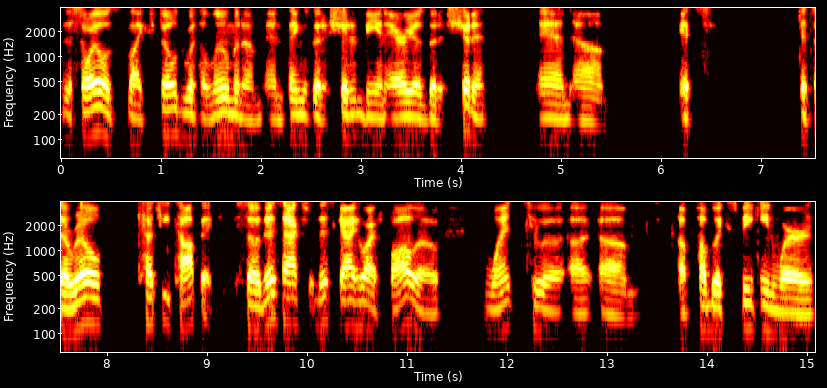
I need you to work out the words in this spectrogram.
the soil is like filled with aluminum and things that it shouldn't be in areas that it shouldn't, and um, it's it's a real touchy topic. So this actually, this guy who I follow went to a a, um, a public speaking where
